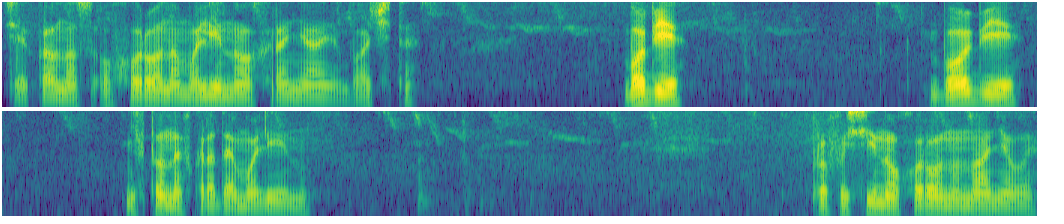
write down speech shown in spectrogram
Це яка в нас охорона маліну охороняє, бачите? Бобі. Бобі. Ніхто не вкраде маліну. Професійну охорону наняли.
